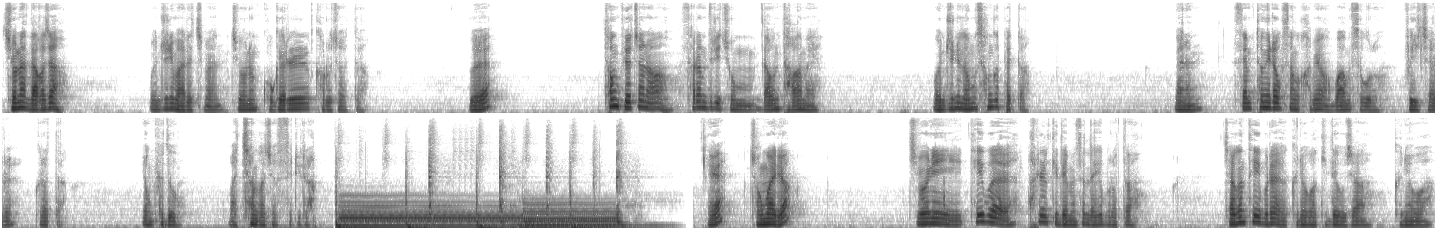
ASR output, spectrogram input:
지원아 나가자. 원준이 말했지만 지원은 고개를 가로저었다. 왜? 텅 비었잖아. 사람들이 좀 나온 다음에. 원준이 너무 성급했다. 나는 쌤통이라고 생각하며 마음속으로 V자를 그렸다. 영표도 마찬가지였으리라. 예? 정말이야? 지원이 테이블에 팔을 기대면서 내게 물었다. 작은 테이블에 그녀가 기대오자 그녀와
